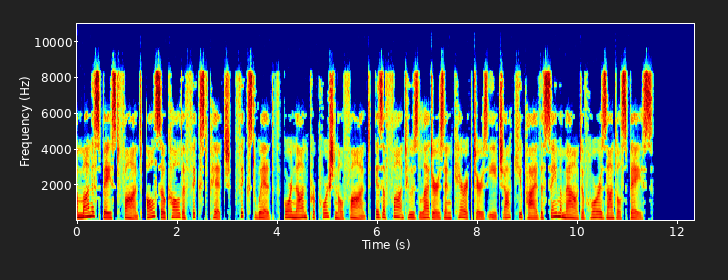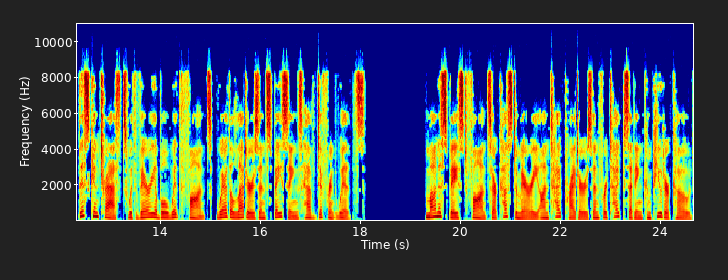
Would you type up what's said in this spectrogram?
A monospaced font, also called a fixed pitch, fixed width, or non-proportional font, is a font whose letters and characters each occupy the same amount of horizontal space. This contrasts with variable width fonts, where the letters and spacings have different widths. Monospaced fonts are customary on typewriters and for typesetting computer code.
